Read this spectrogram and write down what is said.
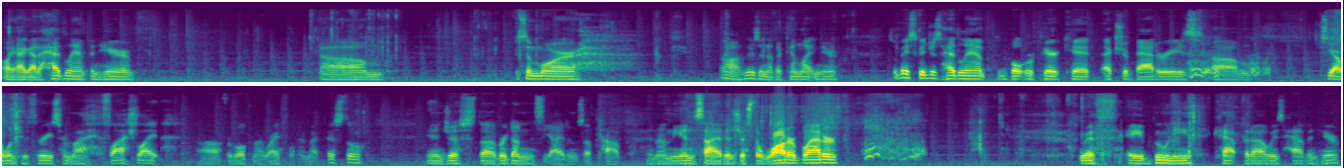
Oh yeah, I got a headlamp in here. Um, some more. Oh, there's another chem light in here. So basically just headlamp, bolt repair kit, extra batteries, um, CR123s for my flashlight, uh, for both my rifle and my pistol, and just uh, redundancy items up top. And on the inside is just a water bladder with a boonie cap that I always have in here,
